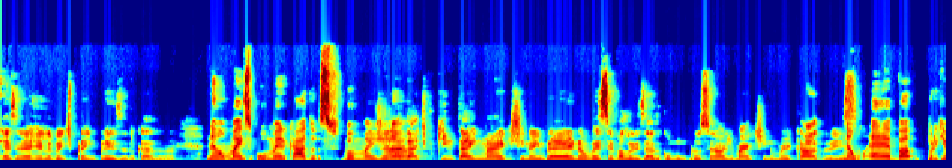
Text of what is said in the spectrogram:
É, não é relevante pra empresa, no caso, né? Não, mas o mercado, vamos imaginar. Ah, tá. Tipo, quem tá em marketing na Embraer não vai ser valorizado como um profissional de marketing no mercado, é isso? Não é, porque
